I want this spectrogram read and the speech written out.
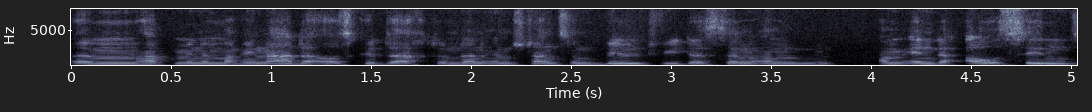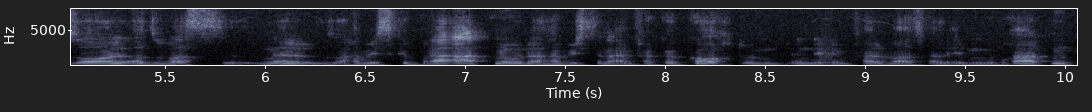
ähm, habe mir eine Marinade ausgedacht und dann entstand so ein Bild, wie das dann am, am Ende aussehen soll. Also was, ne, habe ich es gebraten oder habe ich es dann einfach gekocht und in dem Fall war es halt eben gebraten.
